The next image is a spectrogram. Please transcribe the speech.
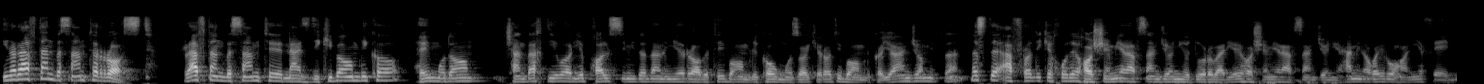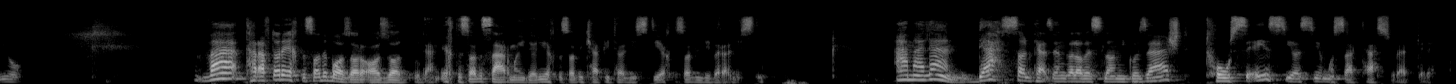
اینا رفتن به سمت راست. رفتن به سمت نزدیکی به آمریکا. هی مدام چند وقت یه بار یه پالسی می‌دادن و یه رابطه با آمریکا و مذاکراتی با آمریکا انجام می‌دادن. مثل افرادی که خود هاشمی رفسنجانی و دور های هاشمی رفسنجانی همین آقای روحانی فعلی و و طرفدار اقتصاد بازار آزاد بودن. اقتصاد سرمایه‌داری اقتصاد کپیتالیستی اقتصاد لیبرالیستی. عملا ده سال که از انقلاب اسلامی گذشت توسعه سیاسی مسطح صورت گرفت.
